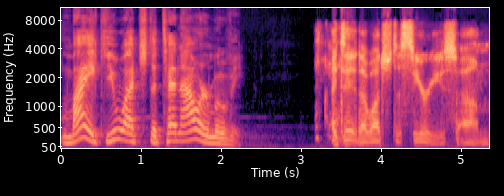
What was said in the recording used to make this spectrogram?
Mike, you watched a ten-hour movie. I did. I watched a series, um,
